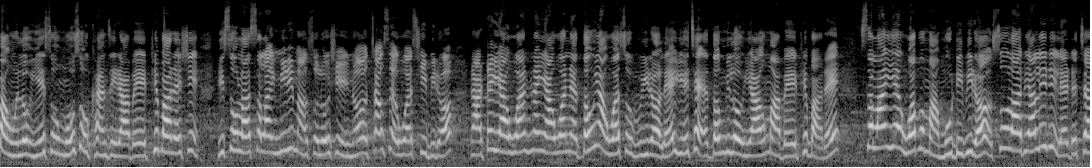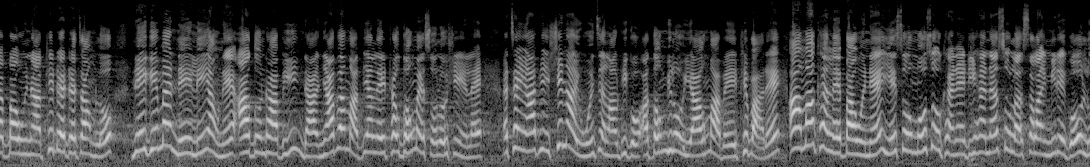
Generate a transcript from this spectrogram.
ပါဝင်လို့ရေဆိုမိုးဆိုခံစေတာပဲဖြစ်ပါတယ်ရှင်ဒီဆိုလာဆလိုက်မီတွေမှာဆိုလို့ရှိရင်တော့60ဝက်ရှိပြီးတော့ဒါ100ဝက်200ဝက်နဲ့300ဝက်ဆိုပြီးတော့လည်းရွေးချယ်အသုံးပြုလို့ရအောင်မှာပဲဖြစ်ပါတယ်ဆလိုက်ရဲ့ဝက်ပေါ်မှာမူတည်ပြီးတော့ဆိုလာပြားလေးတွေလည်းတစ်ချက်ပါဝင်တာဖြစ်တဲ့အတွက်ကြောင့်မလို့နေကင်းမဲ့နေလင်းအောင်နဲ့အာသွန်ထားပြီးဒါညဘက်မှာပြန်လဲထုတ်သုံးမယ်ဆိုလို့ရှိရင်လည်း အချိန်အားဖြင့်၈နာရီဝန်းကျင်လောက်ထိကိုအသုံးပြုလို့ရအောင်မှာပဲဖြစ်ပါတယ်အာမခံလဲပါဝင်တဲ့ရေဆိုမိုးဆိုခံတဲ့ဒီဟန်နက်ဆိုလာဆလိုက်မီတွေကိုလူ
